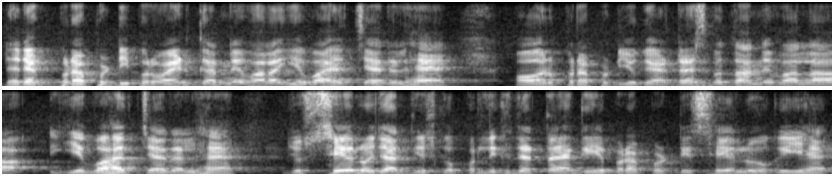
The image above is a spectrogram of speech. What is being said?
डायरेक्ट प्रॉपर्टी प्रोवाइड करने वाला ये वाहिद चैनल है और प्रॉपर्टियों का एड्रेस बताने वाला ये वाहिद चैनल है जो सेल हो जाती है, उसके ऊपर लिख देता है कि ये प्रॉपर्टी सेल हो गई है।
